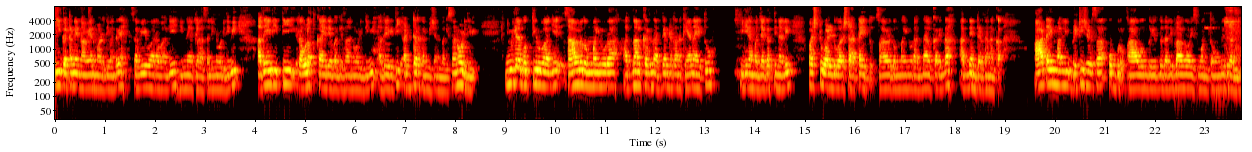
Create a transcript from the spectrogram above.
ಈ ಘಟನೆ ನಾವೇನು ಮಾಡ್ತೀವಿ ಅಂದರೆ ಸವಿವಾರವಾಗಿ ಹಿಂದಿನ ಕ್ಲಾಸಲ್ಲಿ ನೋಡಿದ್ದೀವಿ ಅದೇ ರೀತಿ ರೌಲತ್ ಕಾಯ್ದೆ ಬಗ್ಗೆ ಸಹ ನೋಡಿದ್ದೀವಿ ಅದೇ ರೀತಿ ಅಂಟರ್ ಕಮಿಷನ್ ಬಗ್ಗೆ ಸಹ ನೋಡಿದ್ದೀವಿ ನಿಮಗೆಲ್ಲ ಗೊತ್ತಿರುವ ಹಾಗೆ ಸಾವಿರದ ಒಂಬೈನೂರ ಹದಿನಾಲ್ಕರಿಂದ ಹದಿನೆಂಟರ ತನಕ ಏನಾಯಿತು? ಇಡೀ ನಮ್ಮ ಜಗತ್ತಿನಲ್ಲಿ ಫಸ್ಟ್ ವರ್ಲ್ಡ್ ವಾರ್ ಸ್ಟಾರ್ಟ್ ಆಯಿತು. ಸಾವಿರದ ಒಂಬೈನೂರ ಹದಿನಾಲ್ಕರಿಂದ ಹದಿನೆಂಟರ ತನಕ. ಆ ಟೈಮಲ್ಲಿ ಬ್ರಿಟಿಷರು ಸಹ ಒಬ್ಬರು ಆ ಒಂದು ಯುದ್ಧದಲ್ಲಿ ಭಾಗವಹಿಸುವಂಥ ಒಂದು ಇದರಲ್ಲಿ.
